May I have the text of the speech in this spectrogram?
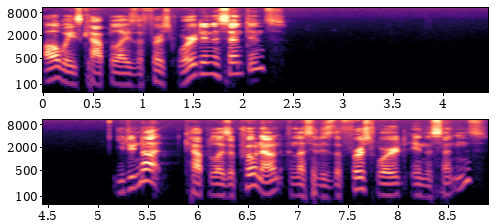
Always capitalize the first word in a sentence. You do not capitalize a pronoun unless it is the first word in the sentence.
